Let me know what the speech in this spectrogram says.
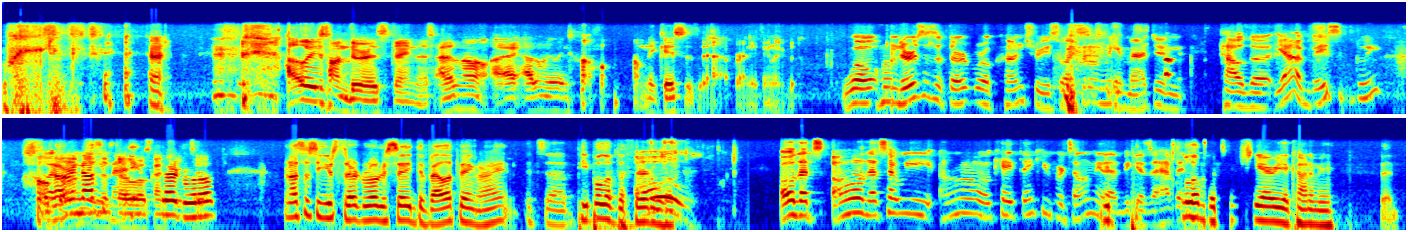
How is Honduras during this? I don't know. I, I don't really know how many cases they have or anything like that. Well, Honduras is a third world country, so I could only imagine how the yeah, basically. So Are we can not only Colombia's a third world imagine- country third too. world? We're not supposed to use third world. We say developing, right? It's uh, people of the third oh. world. Oh, that's oh, that's how we. Oh, okay. Thank you for telling me that because I haven't. People of the tertiary economy. The,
